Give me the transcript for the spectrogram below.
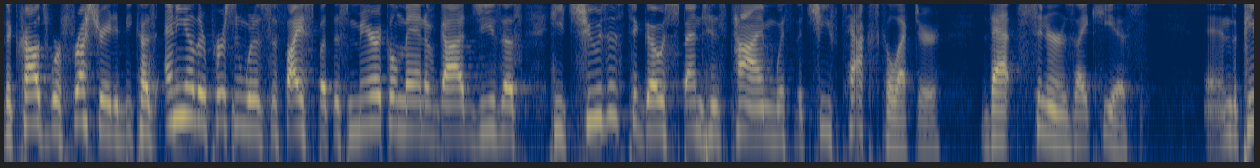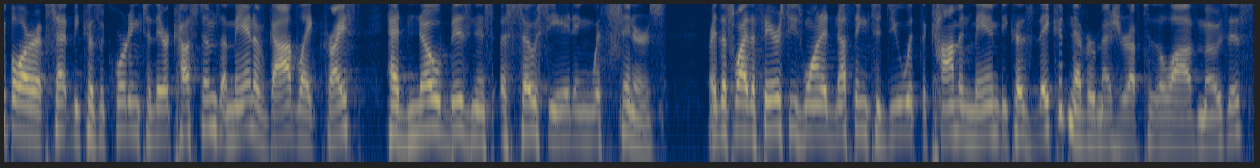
the crowds were frustrated because any other person would have sufficed, but this miracle man of God, Jesus, he chooses to go spend his time with the chief tax collector, that sinner Zacchaeus. And the people are upset because, according to their customs, a man of God like Christ had no business associating with sinners. Right? That's why the Pharisees wanted nothing to do with the common man because they could never measure up to the law of Moses.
